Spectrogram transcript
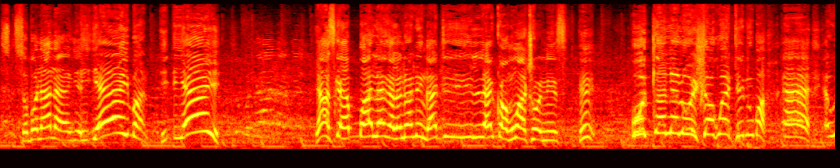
sobonana angile yeyi man. Yeyi yaske yabaleka le ntwana ingathi ileqwa ngumatshonisi. Hi? uxelela uyihloko ethini uba um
